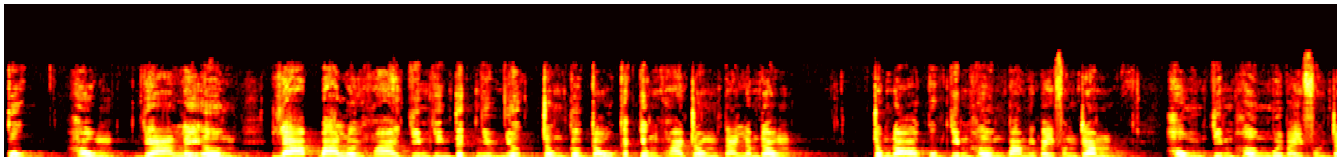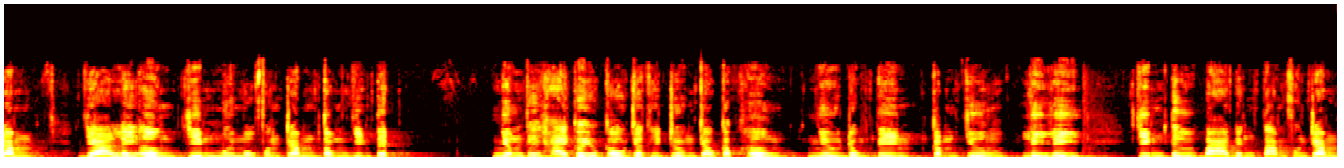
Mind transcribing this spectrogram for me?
Cúc, hồng và lây ơn là ba loại hoa chiếm diện tích nhiều nhất trong cơ cấu các giống hoa trồng tại Lâm Đồng. Trong đó cúc chiếm hơn 37%, hồng chiếm hơn 17% và lây ơn chiếm 11% tổng diện tích. Nhóm thứ hai có yêu cầu cho thị trường cao cấp hơn như trồng tiền, cẩm chướng, ly ly, chiếm từ 3 đến 8%.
